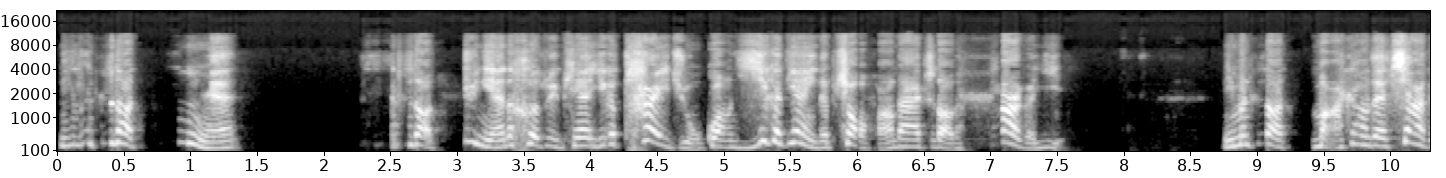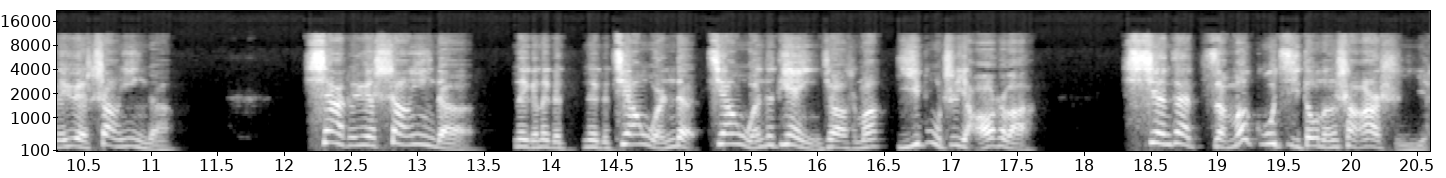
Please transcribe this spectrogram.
你们知道今年？知道去年的贺岁片一个泰囧，光一个电影的票房大家知道的十二个亿。你们知道马上在下个月上映的，下个月上映的那个那个那个姜文的姜文的电影叫什么？《一步之遥》是吧？现在怎么估计都能上二十亿，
